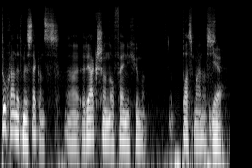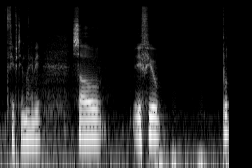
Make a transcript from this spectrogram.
200 milliseconds uh, reaction of any human. Plus minus Yeah. 50 maybe. So if you put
